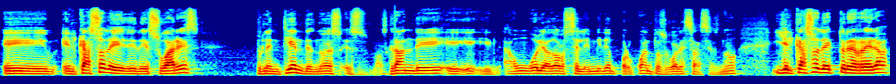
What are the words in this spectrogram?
el caso de, de Suárez pues le entiendes, ¿no? Es, más grande, eh, eh, a un goleador se le miden por cuántos goles haces, ¿no? Y el caso de Héctor Herrera,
